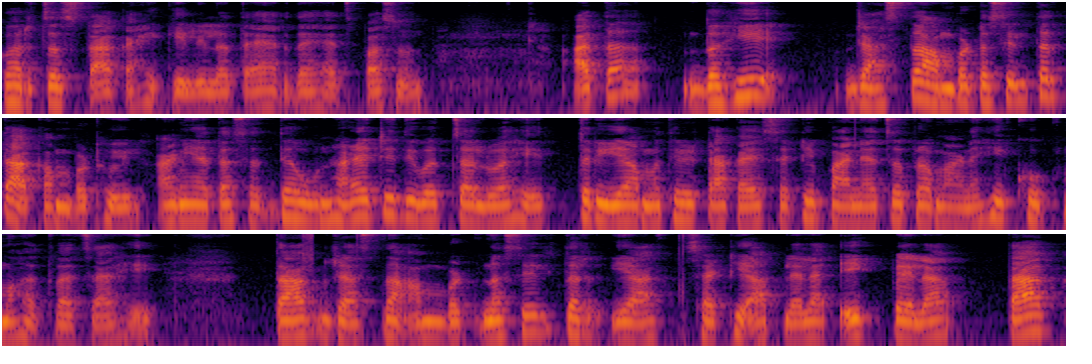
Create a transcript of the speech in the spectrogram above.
घरचंच ताक आहे केलेलं तयार दह्याचपासून आता दही जास्त आंबट असेल तर ताक आंबट होईल. आणि आता सध्या उन्हाळ्याचे दिवस चालू आहेत तर यामध्ये टाकायसाठी पाण्याचं प्रमाणही खूप महत्त्वाचं आहे. ताक जास्त आंबट नसेल तर यासाठी आपल्याला एक प्याला ताक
